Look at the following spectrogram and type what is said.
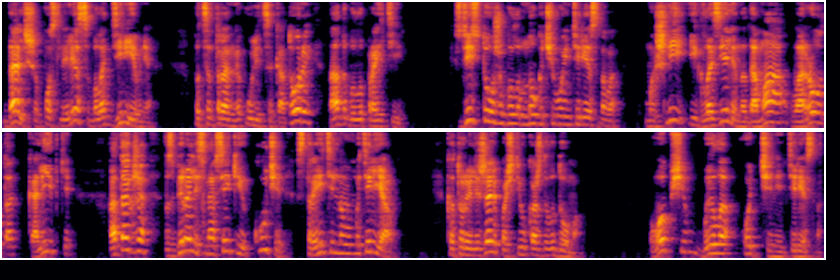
Дальше, после леса, была деревня, по центральной улице которой надо было пройти. Здесь тоже было много чего интересного. Мы шли и глазели на дома, ворота, калитки, а также взбирались на всякие кучи строительного материала. которые лежали почти у каждого дома. В общем, было очень интересно.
